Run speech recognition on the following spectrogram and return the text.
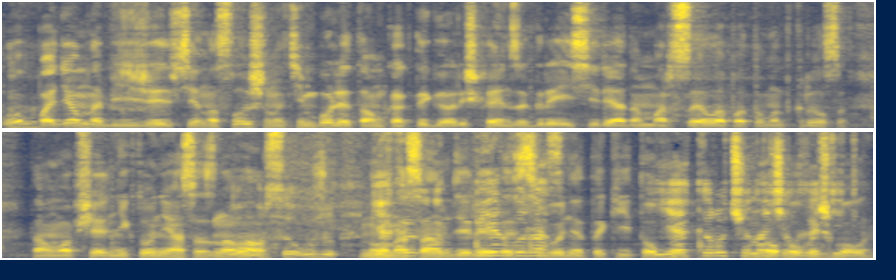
вот, пойдем на BJJ, все наслышаны, тем более там, как ты говоришь, Хэнза Грейси рядом, Марсела потом открылся. Там вообще никто не осознавал. Марсел уже... Но Я на как- самом деле это раз- сегодня такие топы, Я, короче, начал ходить школы.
